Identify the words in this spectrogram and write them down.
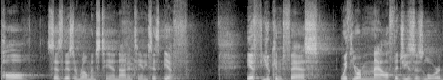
Paul says this in Romans 10 9 and 10. He says, If, if you confess with your mouth that Jesus is Lord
